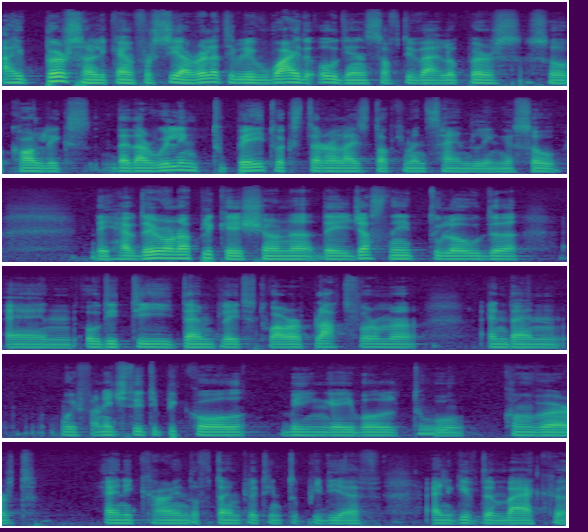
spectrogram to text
I personally can foresee a relatively wide audience of developers, so colleagues, that are willing to pay to externalize documents handling. So they have their own application, uh, they just need to load uh, an ODT template to our platform, uh, and then with an HTTP call, being able to convert any kind of template into PDF and give them back uh,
